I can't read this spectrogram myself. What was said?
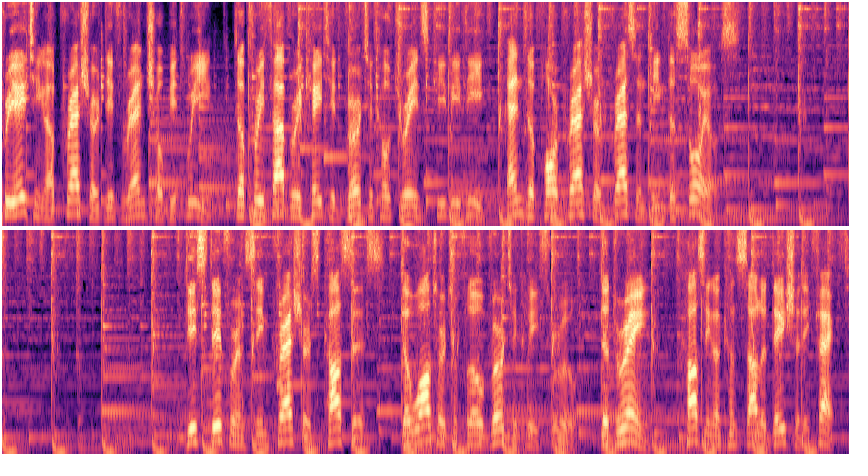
creating a pressure differential between the prefabricated vertical drains PVD and the pore pressure present in the soils. This difference in pressures causes the water to flow vertically through the drain, causing a consolidation effect.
